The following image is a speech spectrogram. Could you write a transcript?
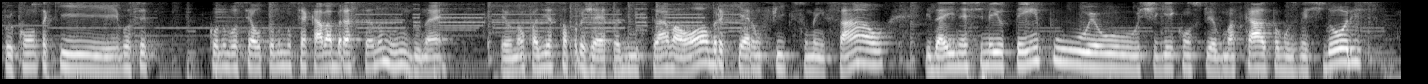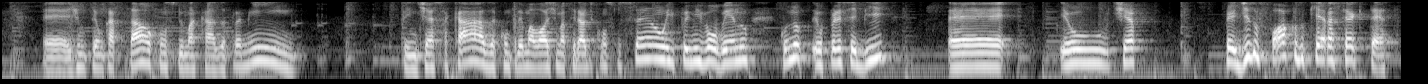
por conta que você, quando você é autônomo, você acaba abraçando o mundo, né? Eu não fazia só projeto, eu administrava a obra, que era um fixo mensal, e daí nesse meio tempo eu cheguei a construir algumas casas para alguns investidores, é, juntei um capital, construí uma casa para mim, vendi essa casa, comprei uma loja de material de construção e fui me envolvendo. Quando eu percebi, é, eu tinha perdido o foco do que era ser arquiteto.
